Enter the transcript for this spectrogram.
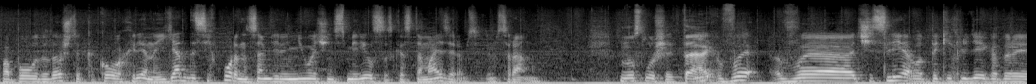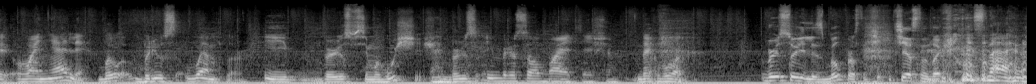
по поводу того, что какого хрена. Я до сих пор, на самом деле, не очень смирился с кастомайзером, с этим сраным. Ну, слушай, так. И в, в числе вот таких людей, которые воняли, был Брюс Вэмплер. И Брюс всемогущий еще. Брюс... И Брюс Алмайти еще. Так вот, Брюс Уиллис был просто, честно так. не знаю.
